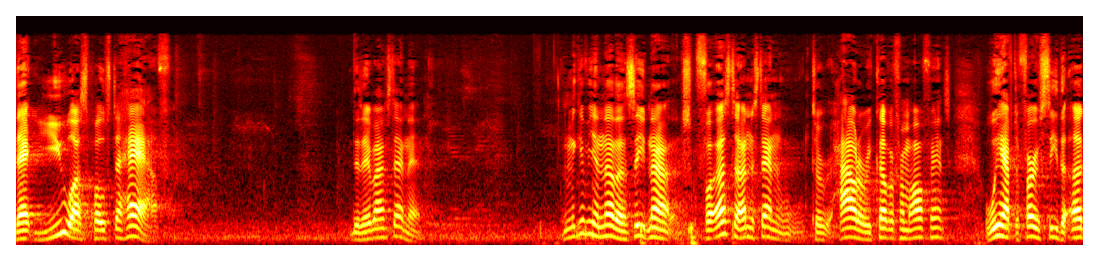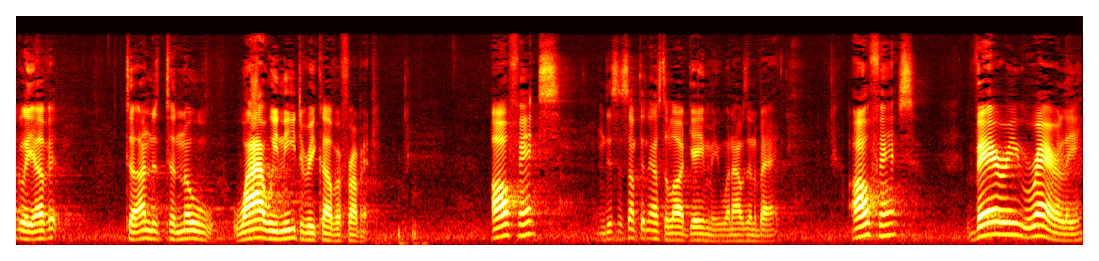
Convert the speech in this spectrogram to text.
that you are supposed to have. Does everybody understand that? Let me give you another. See, now, for us to understand to how to recover from offense, we have to first see the ugly of it to, under, to know why we need to recover from it. Offense, this is something else the Lord gave me when I was in the back. Offense very rarely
